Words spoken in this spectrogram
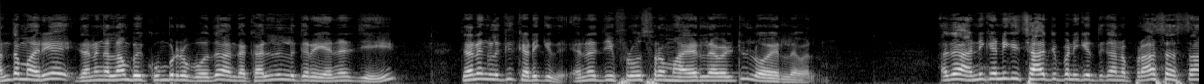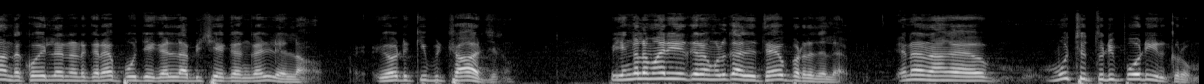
அந்த மாதிரி ஜனங்கள்லாம் போய் கும்பிடுற போது அந்த கல்லில் இருக்கிற எனர்ஜி ஜனங்களுக்கு கிடைக்குது. Energy flows from higher level to lower level அது அன்னைக்கு அன்றைக்கி சார்ஜ் பண்ணிக்கிறதுக்கான ப்ராசஸ் தான் அந்த கோயிலில் நடக்கிற பூஜைகள் அபிஷேகங்கள் எல்லாம். You to keep it charge இப்போ எங்களை மாதிரி இருக்கிறவங்களுக்கு அது தேவைப்படுறதில்ல. ஏன்னா நாங்கள் மூச்சு துடிப்போடு இருக்கிறோம்.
